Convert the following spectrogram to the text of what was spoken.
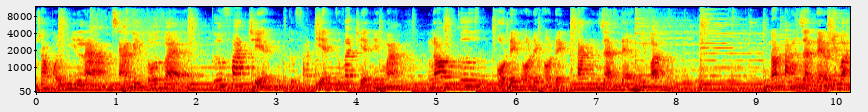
xong rồi đi làm sáng đi tối về cứ phát triển cứ phát triển cứ phát triển. Nhưng mà nó cứ ổn định ổn định ổn định, tăng dần đều như vậy. Nó tăng dần đều như vậy.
